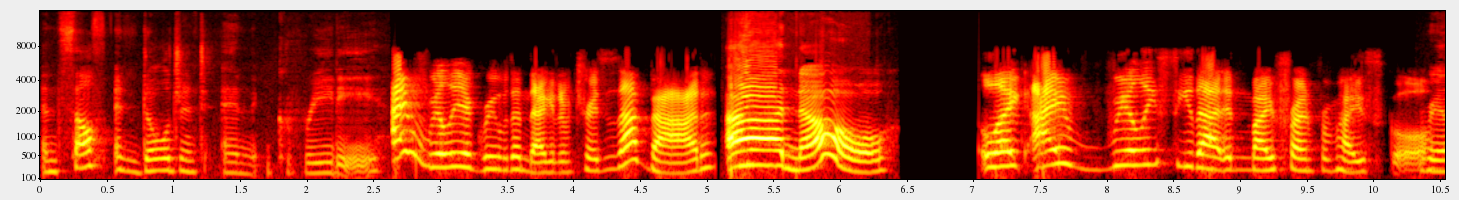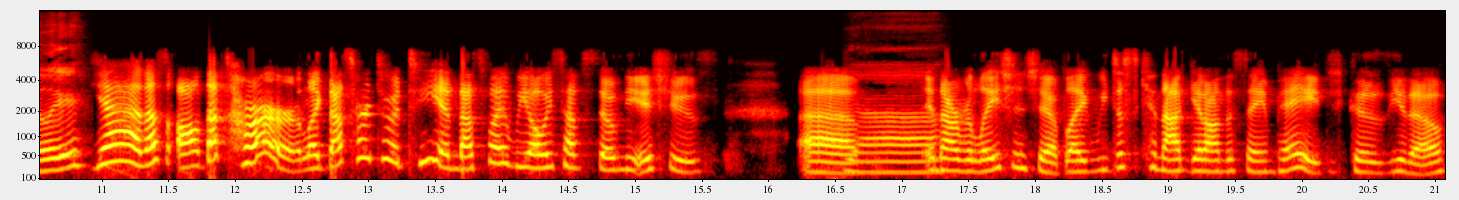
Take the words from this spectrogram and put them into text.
and self indulgent and greedy. I really agree with the negative traits. Is that bad? Uh, no. Like, I really see that in my friend from high school. Really? Yeah, that's all. That's her. Like, that's her to a T, and that's why we always have so many issues. Um, yeah. in our relationship. Like we just cannot get on the same page because, you know.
